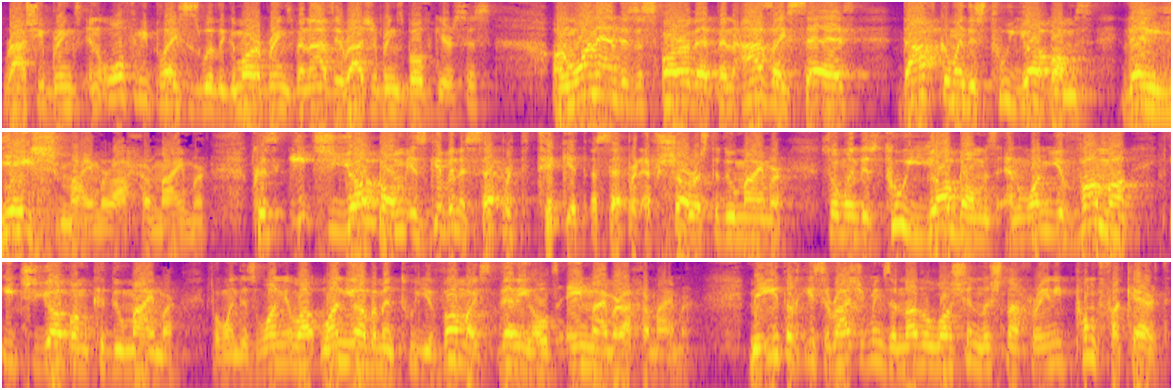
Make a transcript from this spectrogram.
Rashi brings, in all three places where the Gemara brings Ben Azai, Rashi brings both Girsis. On one hand, there's a svara that Ben Azai says, Dafka when there's two Yobams, then Yesh Maimer Achar Maimer. Because each Yobam is given a separate ticket, a separate Efsharas to do Maimer. So when there's two Yobams and one Yavama, each Yobam could do Maimer. But when there's one, one Yobam and two Yavamas, then he holds Ein Maimer Achar Maimer. Me'itach Yisra Rashi brings another Lashon, Lishnachreni, Punkt Fakert.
